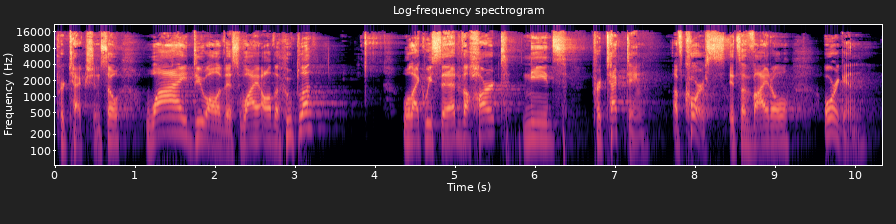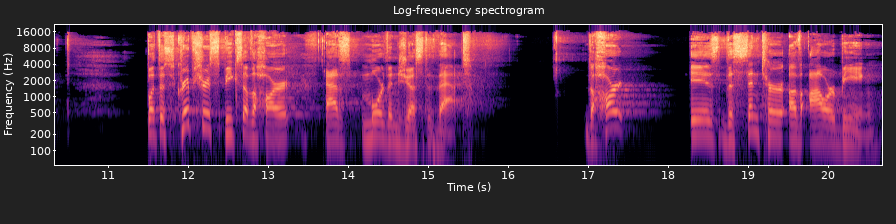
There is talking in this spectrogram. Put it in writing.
protection. So why do all of this? Why all the hoopla? Well, like we said, the heart needs protecting. Of course, it's a vital organ. But the scripture speaks of the heart as more than just that. The heart is the center of our being.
